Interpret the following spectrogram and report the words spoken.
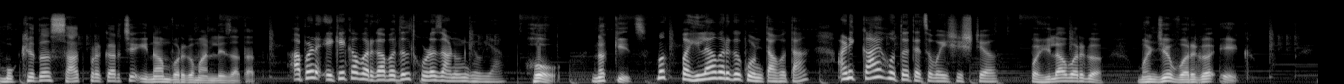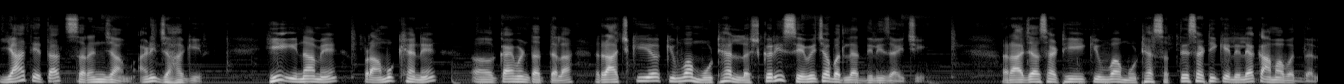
मुख्यतः सात प्रकारचे इनाम वर्ग मानले जातात. आपण एकेका वर्गाबद्दल थोडं जाणून घेऊया. हो नक्कीच. मग पहिला वर्ग कोणता होता आणि काय होतं त्याचं वैशिष्ट्य? पहिला वर्ग म्हणजे वर्ग एक. यात येतात सरंजाम आणि जहागीर. ही इनामे प्रामुख्याने काय म्हणतात त्याला? राजकीय किंवा मोठ्या लष्करी सेवेच्या बदल्यात दिली जायची. राजासाठी किंवा मोठ्या सत्तेसाठी केलेल्या कामाबद्दल.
